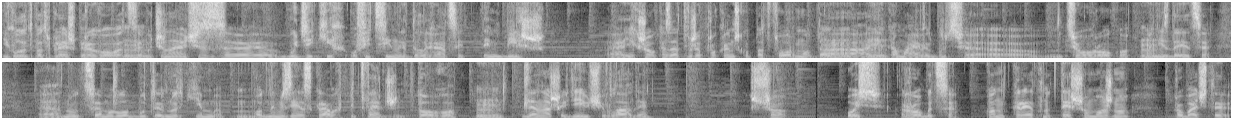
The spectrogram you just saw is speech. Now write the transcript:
І коли ти потрапляєш в Пірогова, це Мгм. починаючи з е, будь-яких офіційних делегацій, тим більш. Е, Якщо казати вже про кримську платформу, да, мгм. яка має відбутися е, цього року, Мгм. мені здається, е, ну це могло б бути ну таким одним із яскравих підтверджень того Мгм. для нашої діючої влади, що ось робиться конкретно те, що можна пробачити,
